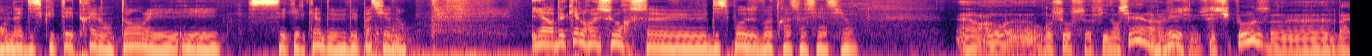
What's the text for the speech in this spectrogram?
On a discuté très longtemps et, et c'est quelqu'un de, de passionnant. Et alors de quelles ressources euh, dispose votre association? Alors, euh, ressources financières, hein, Oui. je, je suppose. euh, bah,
